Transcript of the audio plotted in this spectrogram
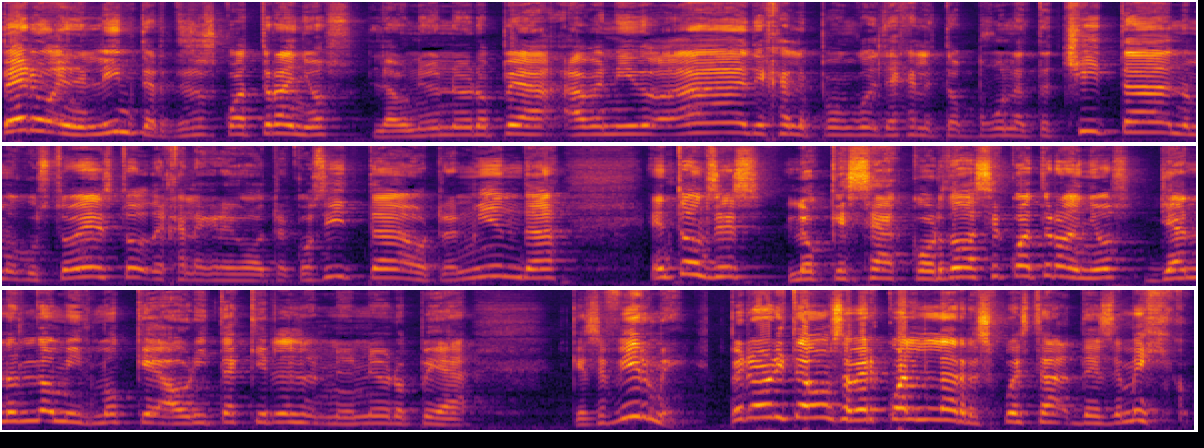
Pero en el Inter de esos cuatro años, la Unión Europea ha venido, ah, déjale pongo, déjale pongo una tachita, no me gustó esto, déjale agrego otra cosita, otra enmienda. Entonces, lo que se acordó hace cuatro años ya no es lo mismo que ahorita quiere la Unión Europea que se firme. Pero ahorita vamos a ver cuál es la respuesta desde México.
